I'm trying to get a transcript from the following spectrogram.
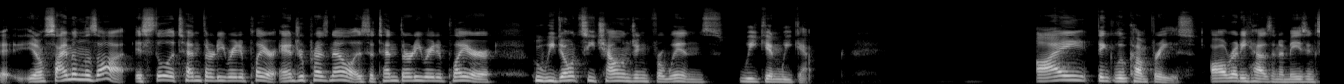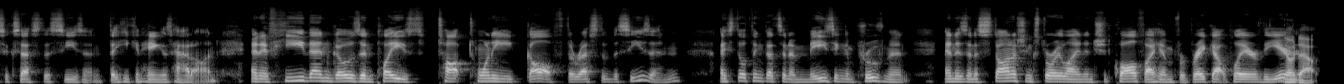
Uh, You know, Simon Lizotte is still a 1030 rated player. Andrew Presnell is a 1030 rated player who we don't see challenging for wins week in, week out. I think Luke Humphries already has an amazing success this season that he can hang his hat on. And if he then goes and plays top 20 golf the rest of the season, I still think that's an amazing improvement and is an astonishing storyline and should qualify him for breakout player of the year. No doubt.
